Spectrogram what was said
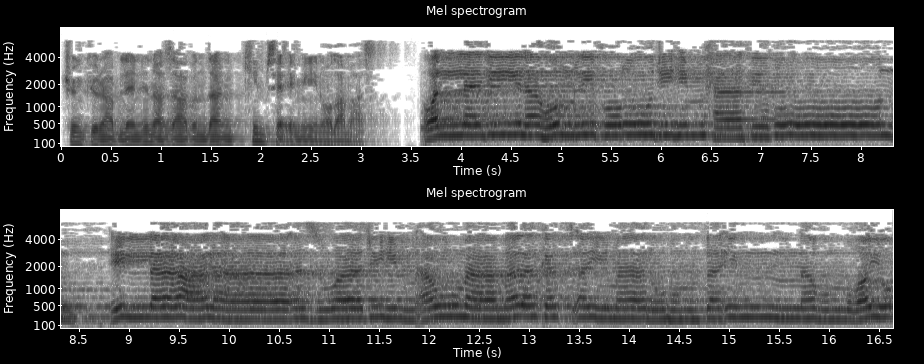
Çünkü Rablerinin azabından kimse emin olamaz. وَالَّذ۪ينَ هُمْ لِفُرُوجِهِمْ حَافِظُونَ إِلَّا عَلَى أَزْوَاجِهِمْ أَوْ مَا مَلَكَتْ أَيْمَانُهُمْ فَإِنَّهُمْ غَيْرُ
